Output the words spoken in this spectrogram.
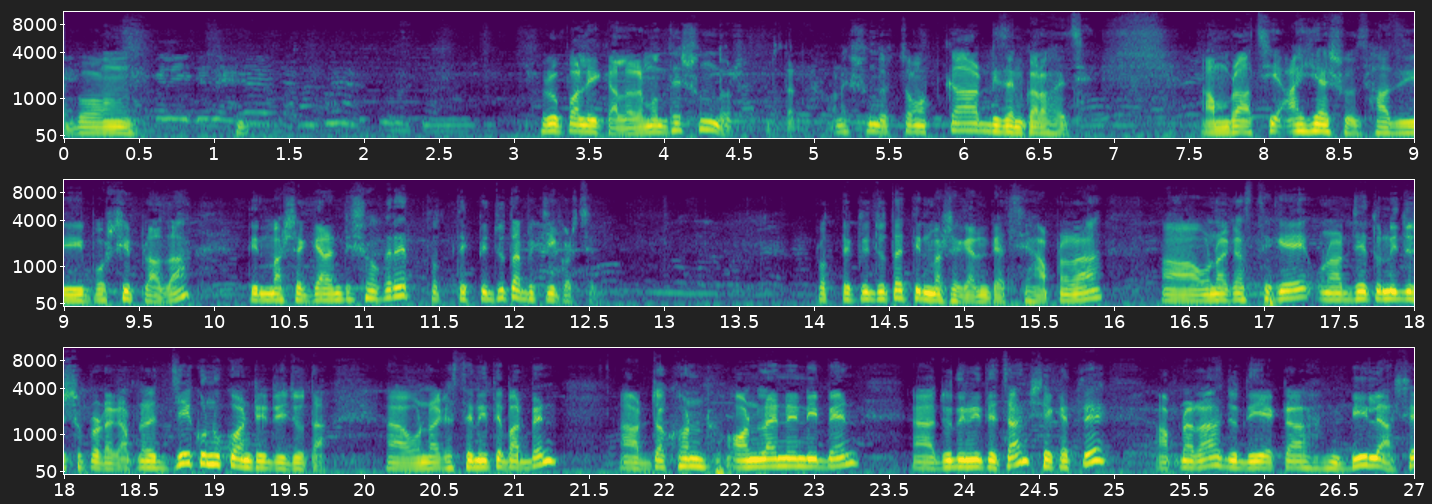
এবং রূপালী কালারের মধ্যে সুন্দর জুতাটা অনেক সুন্দর, চমৎকার ডিজাইন করা হয়েছে। আমরা আছি আহিয়া শুজ, হাজি বসি প্লাজা। তিন মাসের গ্যারান্টি সহকারে প্রত্যেকটি জুতা বিক্রি করছেন। প্রত্যেকটি জুতায় তিন মাসের গ্যারান্টি আছে। আপনারা ওনার কাছ থেকে, ওনার যেহেতু নিজস্ব প্রোডাক্ট আপনারা যে কোনো কোয়ান্টিটির জুতা ওনার কাছ থেকে নিতে পারবেন। আর যখন অনলাইনে নেবেন যদি নিতে চান, সেক্ষেত্রে আপনারা যদি একটা বিল আসে,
